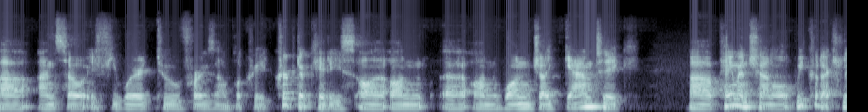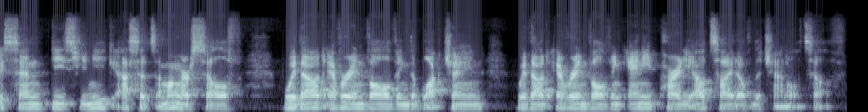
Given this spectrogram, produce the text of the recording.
Uh, and so, if you were to, for example, create CryptoKitties on on, uh, on one gigantic uh, payment channel, we could actually send these unique assets among ourselves without ever involving the blockchain, without ever involving any party outside of the channel itself.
